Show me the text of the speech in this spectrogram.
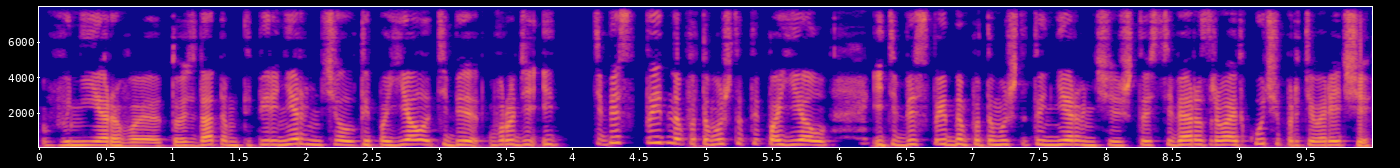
в нервы. То есть, да, там ты перенервничал, ты поел, тебе вроде и тебе стыдно, потому что ты поел, и тебе стыдно, потому что ты нервничаешь, то есть тебя разрывает куча противоречий.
